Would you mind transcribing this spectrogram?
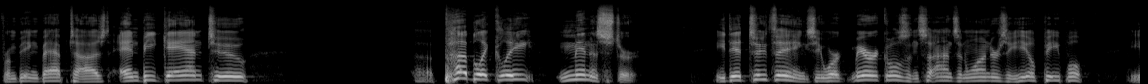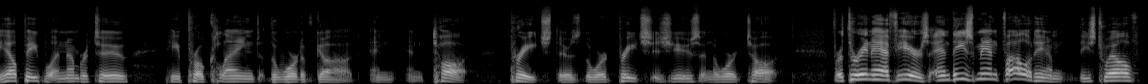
from being baptized, and began to uh, publicly minister. He did two things he worked miracles and signs and wonders, he healed people, he helped people, and number two, he proclaimed the Word of God and, and taught, preached. There's the word preached is used and the word taught for three and a half years. And these men followed him, these 12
